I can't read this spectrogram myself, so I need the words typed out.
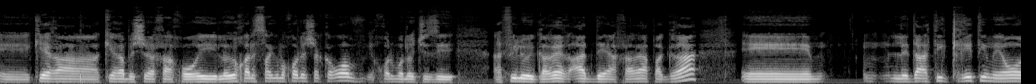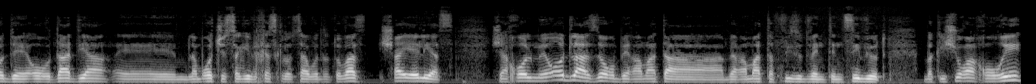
אה, קרע, קרע בשרך האחורי לא יוכל לשחק בחודש הקרוב, יכול מאוד להיות שזה אפילו ייגרר עד אה, אחרי הפגרה. לדעתי קריטי מאוד אה, אור דדיה, אה, למרות ששגיב יחזקאל עושה עבודה טובה, שי אליאס, שיכול מאוד לעזור ברמת, ה, ברמת הפיזיות והאינטנסיביות בקישור האחורי.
